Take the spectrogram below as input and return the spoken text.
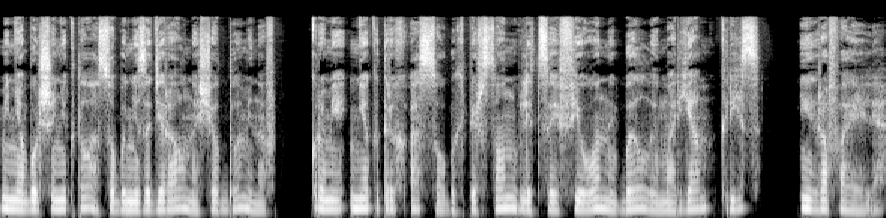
Меня больше никто особо не задирал насчет доминов, кроме некоторых особых персон в лице Фионы, Беллы, Марьям, Крис и Рафаэля.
